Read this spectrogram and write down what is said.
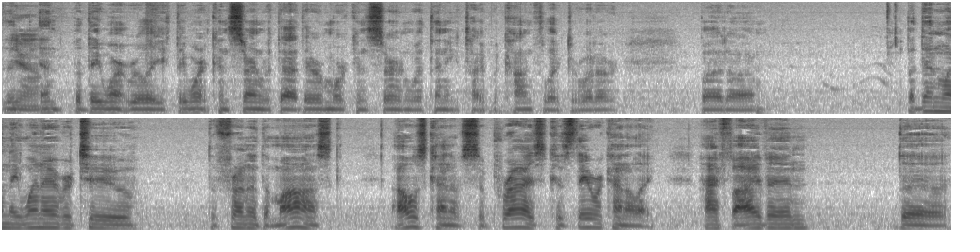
Yeah. and but they weren't really they weren't concerned with that they were more concerned with any type of conflict or whatever but um, but then when they went over to the front of the mosque I was kind of surprised because they were kind of like high fiving the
